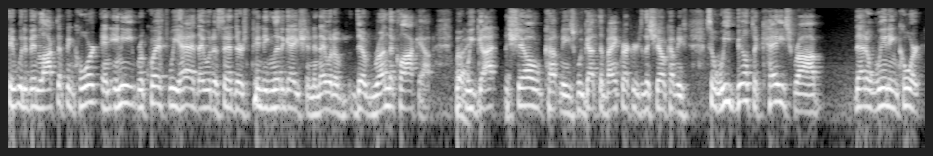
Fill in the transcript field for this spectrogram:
it would have been locked up in court, and any request we had, they would have said there's pending litigation, and they would have they'd run the clock out. But right. we got the shell companies, we got the bank records of the shell companies, so we built a case, Rob, that'll win in court.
